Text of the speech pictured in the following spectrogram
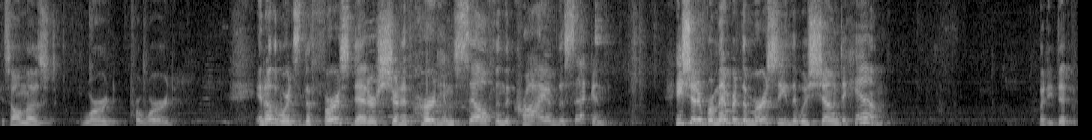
it's almost word for word. In other words, the first debtor should have heard himself in the cry of the second. He should have remembered the mercy that was shown to him. But he didn't.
